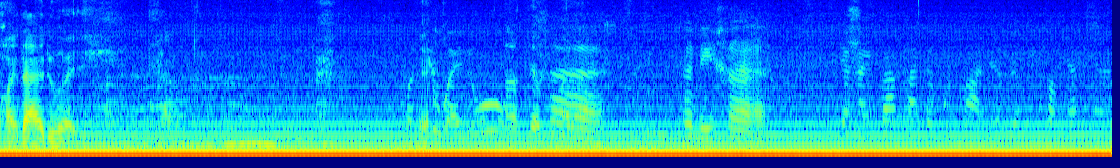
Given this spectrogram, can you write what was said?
พลอยได้ด้วยครับคนสวยลูกค่ะสวัสดีค่ะ ยังไงบ้างคะกับบทบาทเนี่ยเรื่องนี้ความยากง่าย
